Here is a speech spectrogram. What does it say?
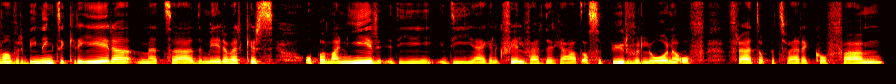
van verbinding te creëren met uh, de medewerkers op een manier die, die eigenlijk veel verder gaat als ze puur verlonen of fruit op het werk of, um,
